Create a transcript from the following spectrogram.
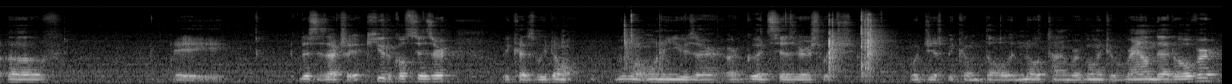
of a, this is actually a cuticle scissor because we don't, we won't want to use our, our good scissors which would just become dull in no time. We're going to round that over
